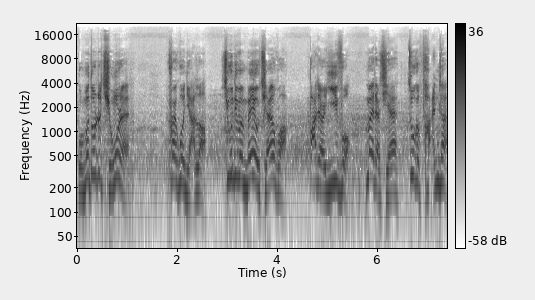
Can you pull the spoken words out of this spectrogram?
我们都是穷人，快过年了。兄弟们没有钱花，扒点衣服，卖点钱，做个盘缠。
